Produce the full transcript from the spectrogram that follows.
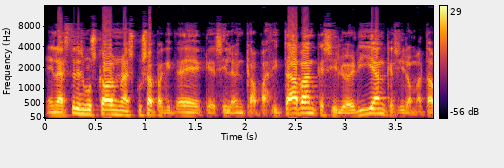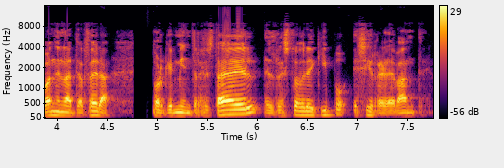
en las tres buscaban una excusa para que, eh, que si lo incapacitaban, que si lo herían, que si lo mataban en la tercera. Porque mientras está él, el resto del equipo es irrelevante.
